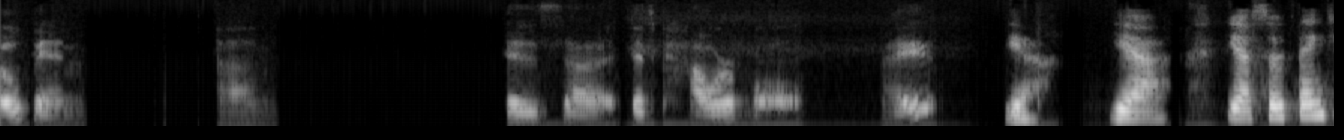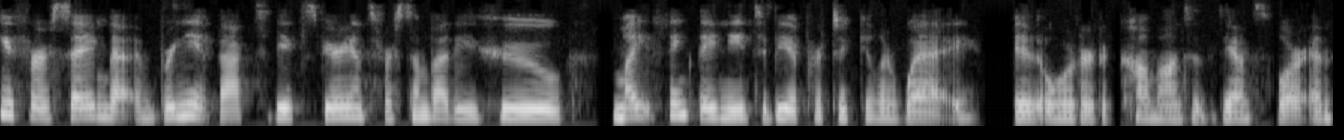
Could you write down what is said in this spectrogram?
open um, is uh, it's powerful, right? Yeah. Yeah. Yeah. So thank you for saying that and bringing it back to the experience for somebody who might think they need to be a particular way in order to come onto the dance floor. And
